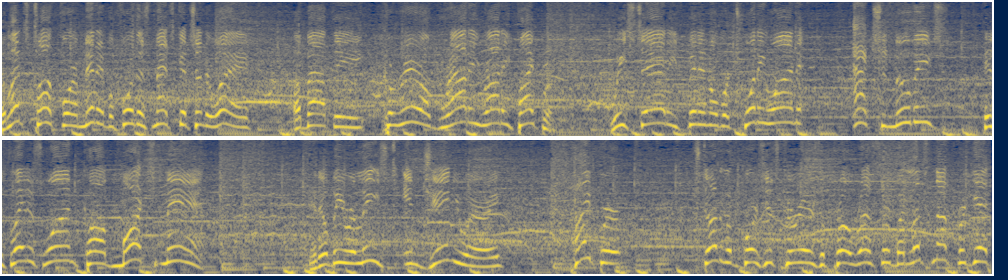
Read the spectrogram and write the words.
But let's talk for a minute before this match gets underway about the career of Rowdy Roddy Piper. We said he's been in over 21 action movies. His latest one called Marked Man. And it'll be released in January. Piper started, of course, his career as a pro wrestler, but let's not forget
